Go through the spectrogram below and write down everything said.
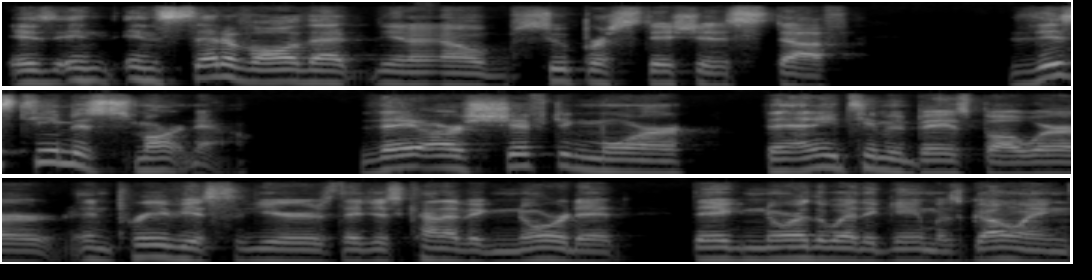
is in, instead of all that you know superstitious stuff, this team is smart now. They are shifting more than any team in baseball, where in previous years they just kind of ignored it. They ignored the way the game was going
